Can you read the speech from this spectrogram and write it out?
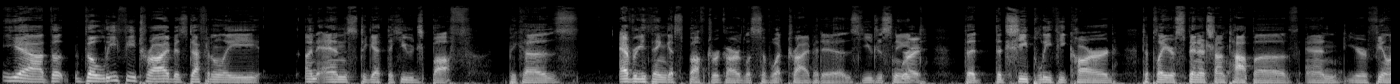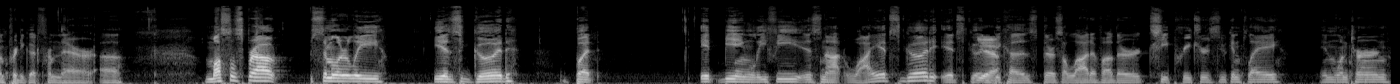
Yeah, the the Leafy tribe is definitely an ends to get the huge buff because everything gets buffed regardless of what tribe it is. You just need Right. the the cheap Leafy card to play your spinach on top of, and you're feeling pretty good from there. Uh, Muscle Sprout similarly is good, but it being leafy is not why it's good. It's good Yeah. because there's a lot of other cheap creatures you can play in one turn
